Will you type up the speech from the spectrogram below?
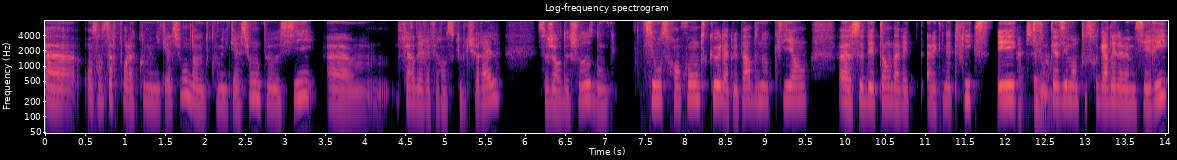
euh, on s'en sert pour la communication. Dans notre communication, on peut aussi faire des références culturelles, ce genre de choses. Donc, si on se rend compte que la plupart de nos clients euh, se détendent avec, avec Netflix et qu'ils ont quasiment tous regardé la même série,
